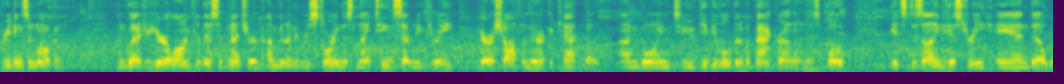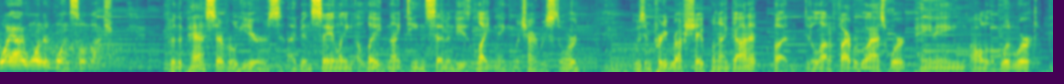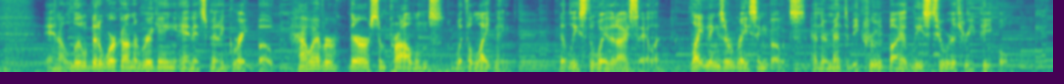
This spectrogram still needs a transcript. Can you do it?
Greetings and welcome. I'm glad you're here along for this adventure. I'm going to be restoring this 1973 Herreshoff America Cat boat. I'm going to give you a little bit of a background on this boat, its design history, and uh, why I wanted one so much. For the past several years, I'd been sailing a late 1970s Lightning, which I restored. It was in pretty rough shape when I got it, but did a lot of fiberglass work, painting, all of the woodwork, and a little bit of work on the rigging, and it's been a great boat. However, there are some problems with the Lightning, at least the way that I sail it. Lightnings are racing boats, and they're meant to be crewed by at least two or three people.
